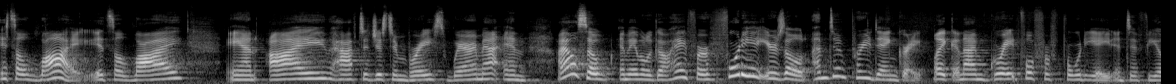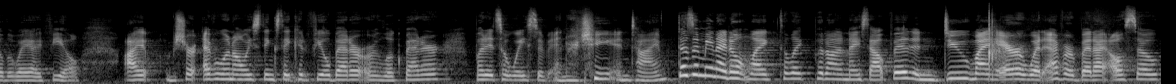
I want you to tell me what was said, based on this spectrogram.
it's a lie. It's a lie. And I have to just embrace where I'm at. And I also am able to go, hey, for 48 years old, I'm doing pretty dang great. Like, and I'm grateful for 48 and to feel the way I feel. I, am sure everyone always thinks they could feel better or look better, but it's a waste of energy and time. Doesn't mean I don't like to like put on a nice outfit and do my hair or whatever, but I also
